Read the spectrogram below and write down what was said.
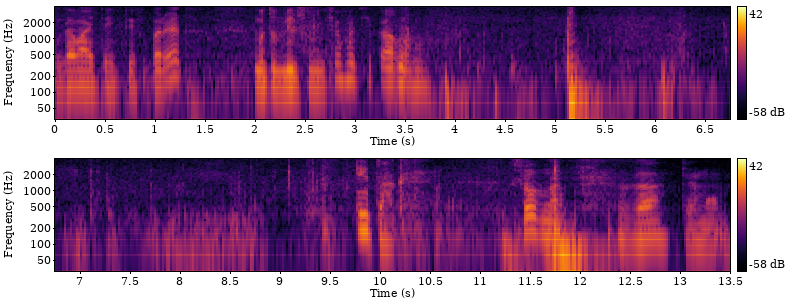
давайте йти вперед, бо тут більше нічого цікавого. І так, що в нас за кермом?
